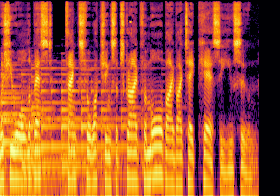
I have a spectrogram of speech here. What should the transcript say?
Wish you all the best, thanks for watching. Subscribe for more. Bye bye. Take care. See you soon.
